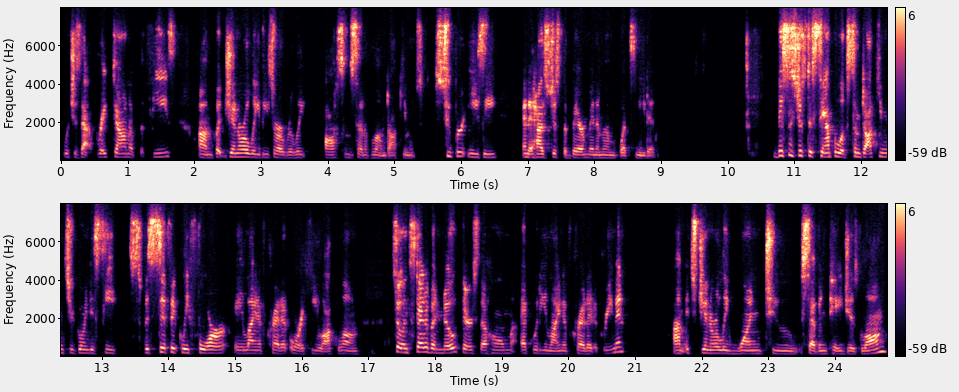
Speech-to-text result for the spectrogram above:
which is that breakdown of the fees. Um, but generally, these are a really awesome set of loan documents, super easy, and it has just the bare minimum of what's needed. This is just a sample of some documents you're going to see specifically for a line of credit or a HELOC loan. So instead of a note, there's the home equity line of credit agreement. Um, it's generally one to seven pages long.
